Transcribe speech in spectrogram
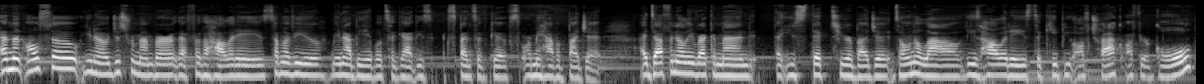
And then also, you know, just remember that for the holidays, some of you may not be able to get these expensive gifts or may have a budget. I definitely recommend that you stick to your budget. Don't allow these holidays to keep you off track, off your goal.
